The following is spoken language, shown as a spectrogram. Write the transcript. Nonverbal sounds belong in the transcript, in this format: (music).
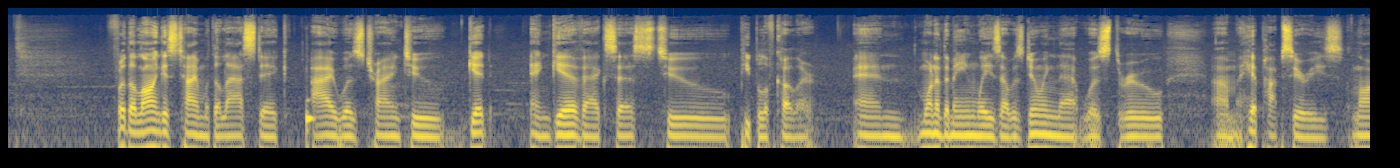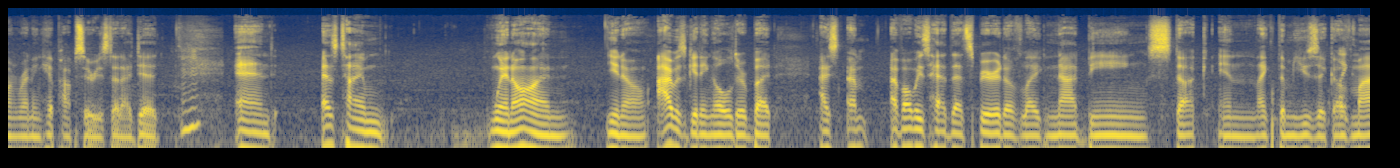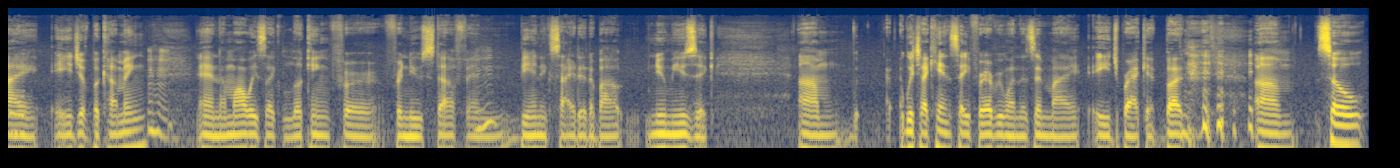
for the longest time with Elastic, I was trying to get and give access to people of color, and one of the main ways I was doing that was through um, a hip hop series, long running hip hop series that I did, Mhm. and as time went on, you know, I was getting older, but I, am I've always had that spirit of like not being stuck in like the music of Like, my ooh. age of becoming, Mhm. and I'm always like looking for for new stuff and being excited about new music. Um, which I can't say for everyone that's in my age bracket, but (laughs) um, so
